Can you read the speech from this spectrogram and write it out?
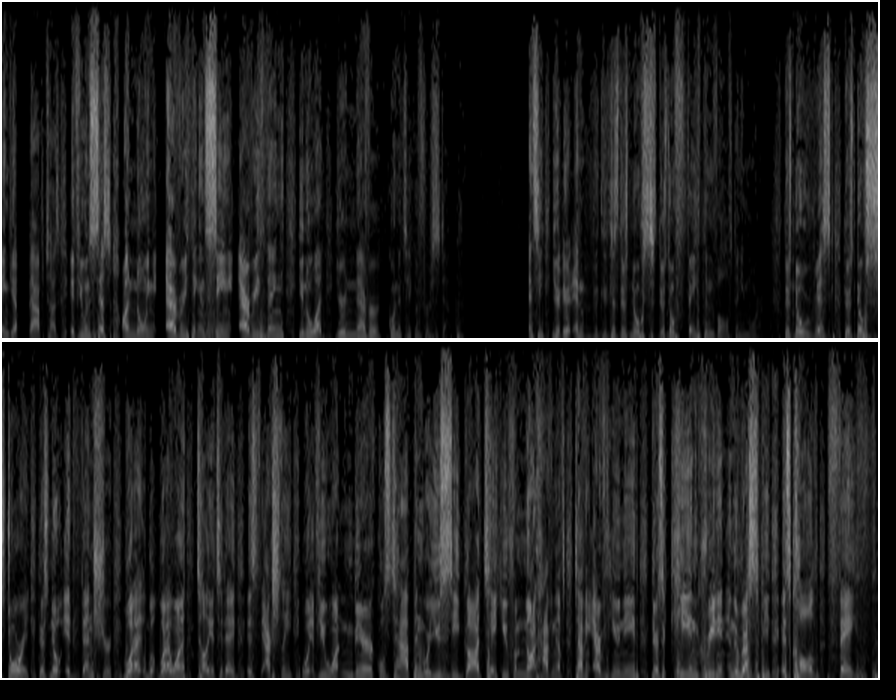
and get baptized, if you insist on knowing everything and seeing everything, you know what? You're never going to take a first step. And see, you're, you're, and because there's no there's no faith involved anymore. There's no risk. There's no story. There's no adventure. What I what I want to tell you today is actually, if you want miracles to happen, where you see God take you from not having enough to having everything you need, there's a key ingredient in the recipe. It's called faith.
